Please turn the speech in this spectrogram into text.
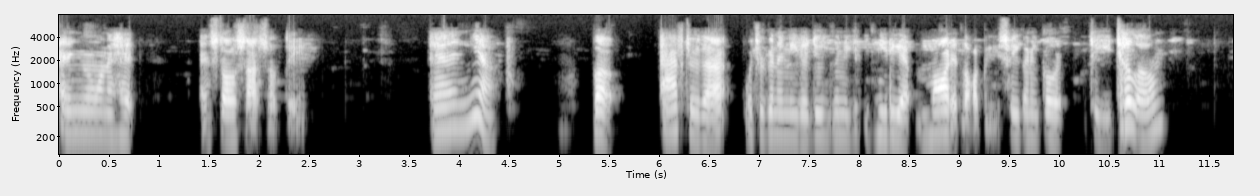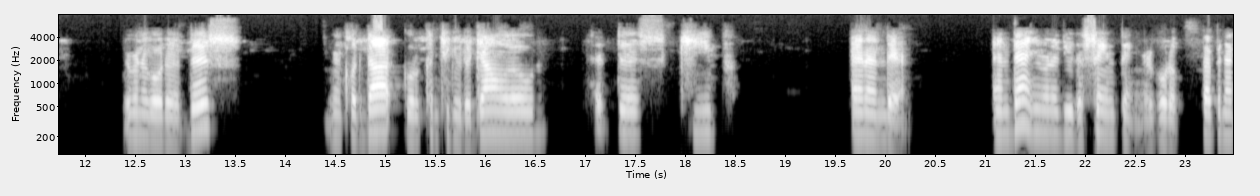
and you want to hit install slash update, and yeah. But after that, what you're gonna need to do, you're gonna need to get modded lobby. So you're gonna go to Utilla. You're gonna go to this. You're gonna click that. Go to continue to download. Hit this. Keep. And then there. And then you're going to do the same thing. You're going to go to BepInEx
